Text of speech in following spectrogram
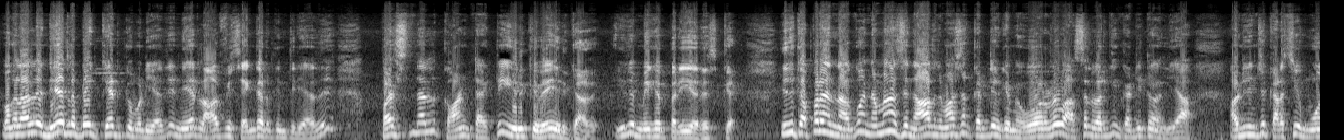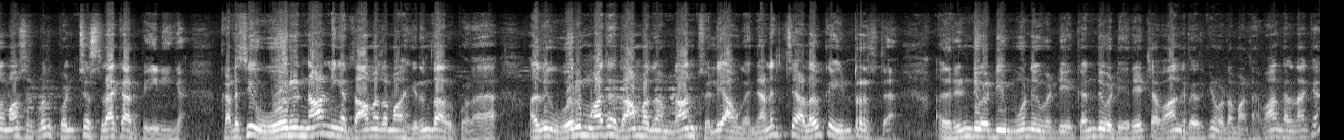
உங்களால் நேரில் போய் கேட்க முடியாது. நேரில் ஆஃபீஸ் எங்கே இருக்குன்னு தெரியாது. பர்சனல் கான்டாக்டு இருக்கவே இருக்காது. இது மிகப்பெரிய ரிஸ்க்கு இதுக்கப்புறம் என்ன ஆகும்? நம்ம சரி நாலஞ்சு மாதம் கட்டியிருக்கோமே. ஓரளவு அசல் வரைக்கும் கட்டிட்டோம் இல்லையா? அப்படின்னு சொல்லி கடைசி மூணு மாதம் இருக்கும்போது கொஞ்சம் ஸ்லாக்காக இருப்பீங்க நீங்கள் கடைசி ஒரு நாள் நீங்கள் தாமதமாக இருந்தால் கூட அது ஒரு மாத தாமதம் தான் சொல்லி அவங்க நினச்ச அளவுக்கு இன்ட்ரெஸ்ட்டை அது ரெண்டு வட்டி மூணு வட்டி கந்து வட்டி ரேட்டில் வாங்குற வரைக்கும் விட மாட்டேன். வாங்கலனாக்கா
